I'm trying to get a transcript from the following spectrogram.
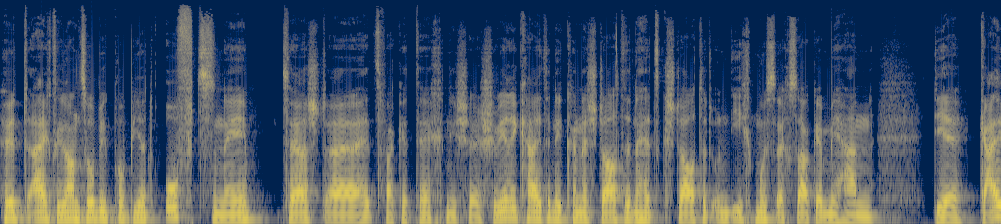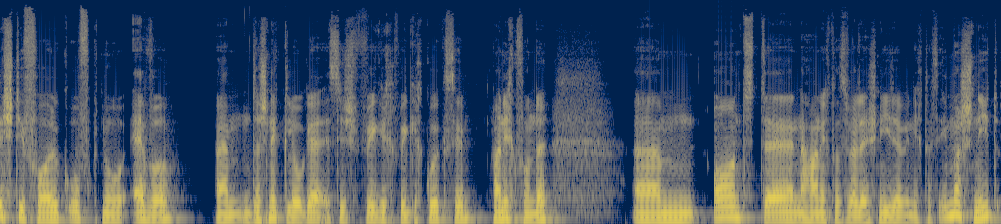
heute eigentlich den ganzen Abend probiert aufzunehmen. Zuerst äh, hat es wegen technischen Schwierigkeiten nicht können starten, dann hat es gestartet und ich muss euch sagen, wir haben die geilste Folge aufgenommen ever. Ähm, das ist nicht gelogen, es ist wirklich, wirklich gut gewesen, habe ich gefunden. Ähm, und dann habe ich das schneiden, wenn ich das immer schneide.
